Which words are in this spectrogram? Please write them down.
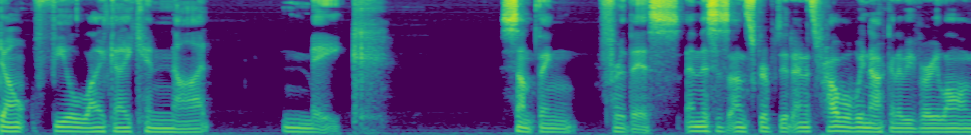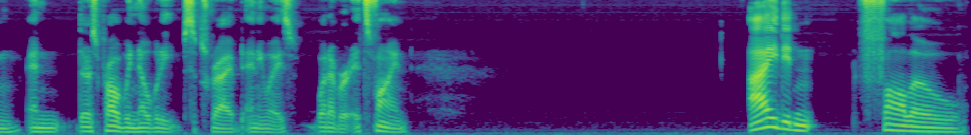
don't feel like I cannot make something for this. And this is unscripted, and it's probably not going to be very long. And there's probably nobody subscribed, anyways. Whatever, it's fine. I didn't follow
